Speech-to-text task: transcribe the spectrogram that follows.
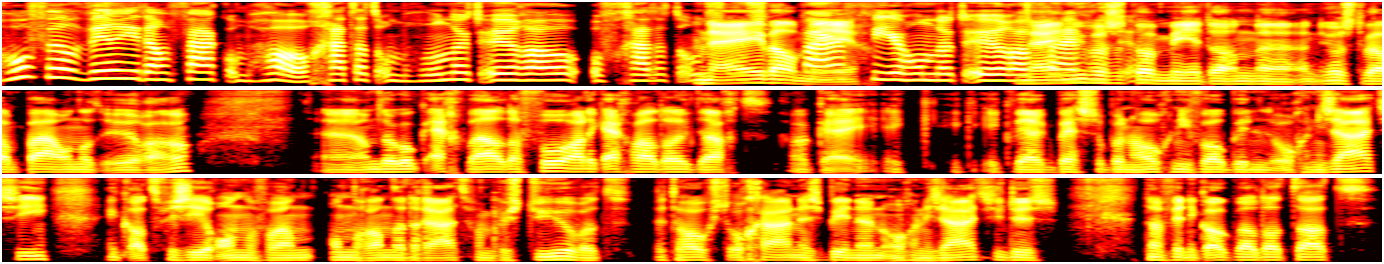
hoeveel wil je dan vaak omhoog? Gaat dat om 100 euro of gaat het om Nee, wel een paar meer. 400 euro? nee, nu 500 was het wel meer dan, eh, nu was het wel een paar honderd euro. Eh, omdat ik ook echt wel, daarvoor had ik echt wel dat ik dacht, oké, ik, ik, ik werk best op een hoog niveau binnen de organisatie. Ik adviseer onder, onder andere de raad van bestuur, wat het hoogste orgaan is binnen een organisatie. Dus dan vind ik ook wel dat dat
